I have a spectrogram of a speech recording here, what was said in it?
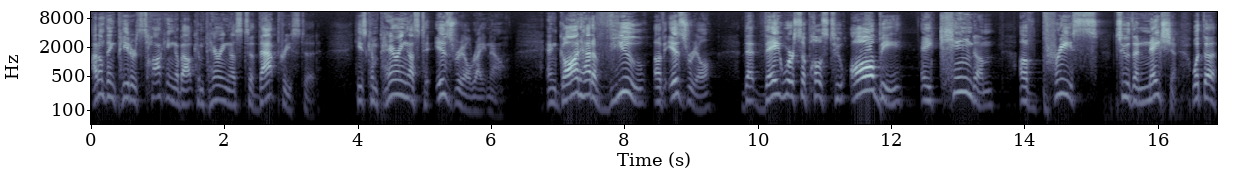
I don't think Peter's talking about comparing us to that priesthood. He's comparing us to Israel right now. And God had a view of Israel that they were supposed to all be a kingdom of priests to the nation. What the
